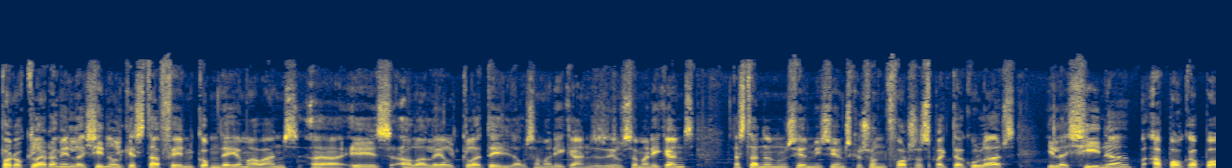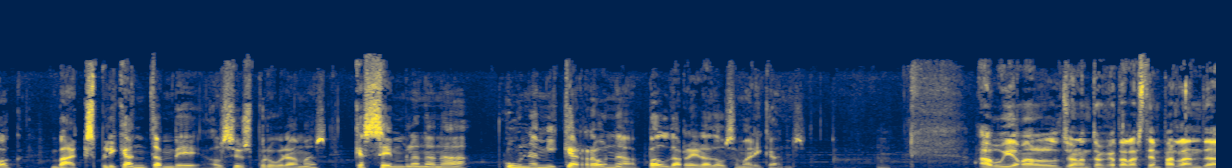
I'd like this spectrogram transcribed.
Però clarament la Xina el que està fent, com dèiem abans, uh, és a l'alè el clatell als americans. És a dir, els americans estan anunciant missions que són força espectaculars i la Xina, a poc a poc, va explicant també els seus programes que semblen anar una mica rona pel darrere dels americans. Mm. Avui amb el Joan Anton Català estem parlant de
